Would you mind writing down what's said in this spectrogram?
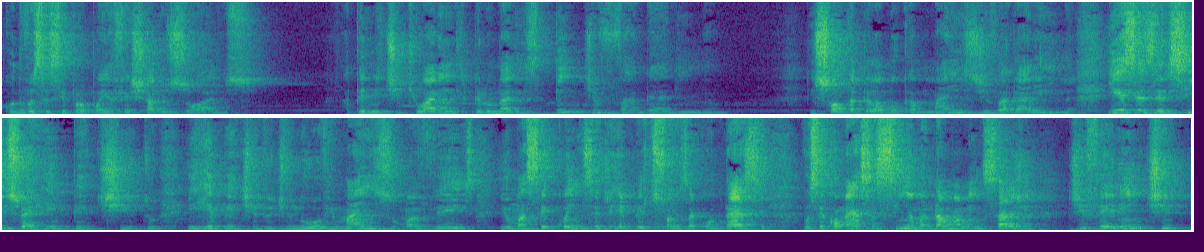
Quando você se propõe a fechar os olhos, a permitir que o ar entre pelo nariz bem devagarinho e solta pela boca mais devagar ainda. E esse exercício é repetido e repetido de novo e mais uma vez, e uma sequência de repetições acontece, você começa sim a mandar uma mensagem diferente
